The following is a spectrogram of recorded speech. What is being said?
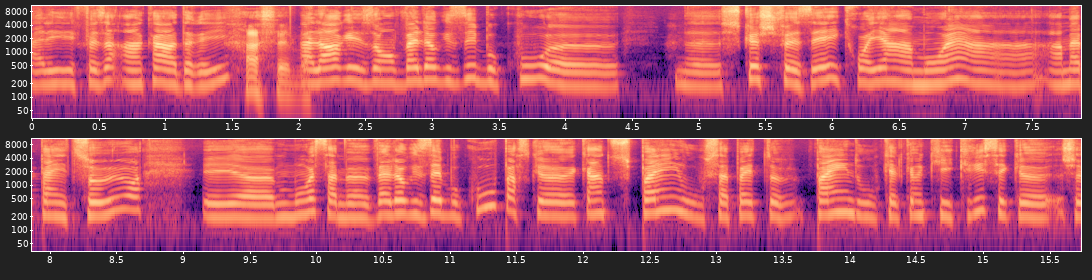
elle les faisait encadrer. Ah, c'est bon. Alors, ils ont valorisé beaucoup euh, euh, ce que je faisais. Ils croyaient en moi, en, en ma peinture. Et euh, moi, ça me valorisait beaucoup parce que quand tu peins, ou ça peut être peindre ou quelqu'un qui écrit, c'est que je,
